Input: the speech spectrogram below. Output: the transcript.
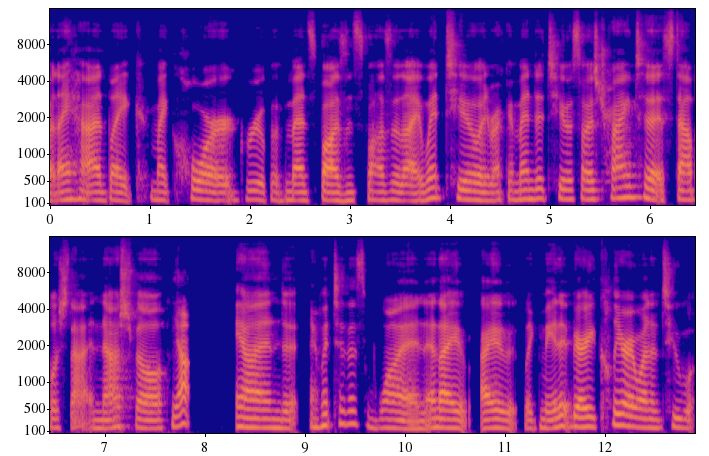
and I had like my core group of med spas and spas that I went to and recommended to. So I was trying to establish that in Nashville. Yeah. And I went to this one, and I I like made it very clear I wanted to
